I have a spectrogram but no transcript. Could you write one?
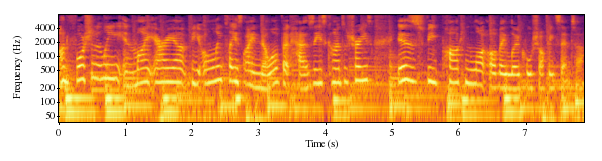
Unfortunately, in my area, the only place I know of that has these kinds of trees is the parking lot of a local shopping centre.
